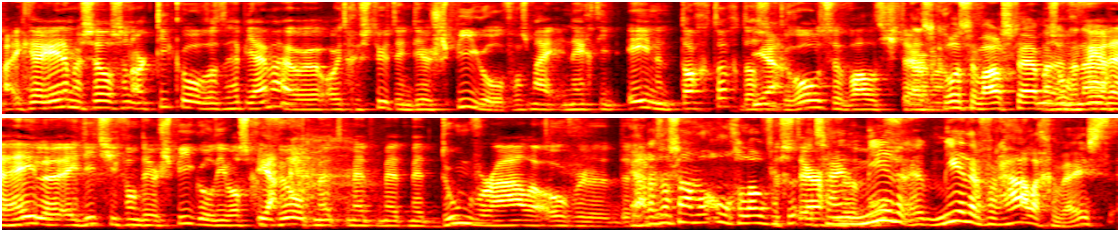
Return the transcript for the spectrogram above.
maar ik herinner me zelfs een artikel, dat heb jij mij eh, ooit gestuurd in Der Spiegel, volgens mij in 1981. Dat is ja. Grote Waldstermen. Dat is Grote Waldstermen. Dus ongeveer de hele editie van Der Spiegel, die was gevuld met, met, met, met doemverhalen over de... Ja, dat was allemaal ongelooflijk. Er zijn meerdere, meerdere verhalen geweest. Uh,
